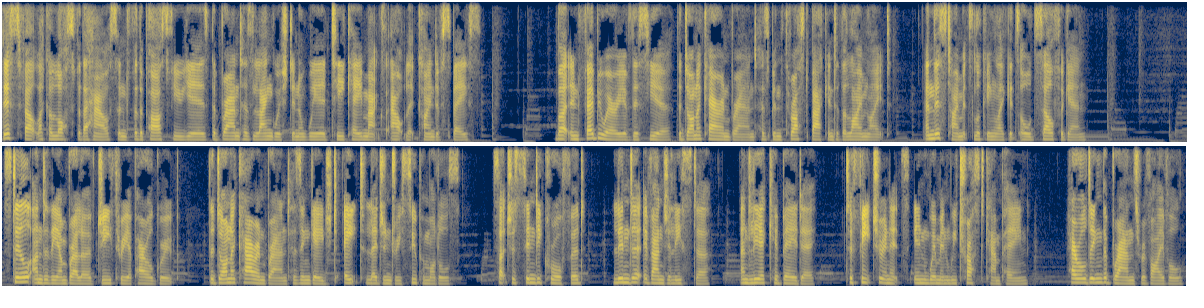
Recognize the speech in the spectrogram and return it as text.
This felt like a loss for the house, and for the past few years, the brand has languished in a weird TK Maxx outlet kind of space. But in February of this year, the Donna Karan brand has been thrust back into the limelight, and this time it's looking like its old self again. Still under the umbrella of G3 Apparel Group, the Donna Karan brand has engaged eight legendary supermodels, such as Cindy Crawford, Linda Evangelista, and Liya Kebede, to feature in its In Women We Trust campaign, heralding the brand's revival.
